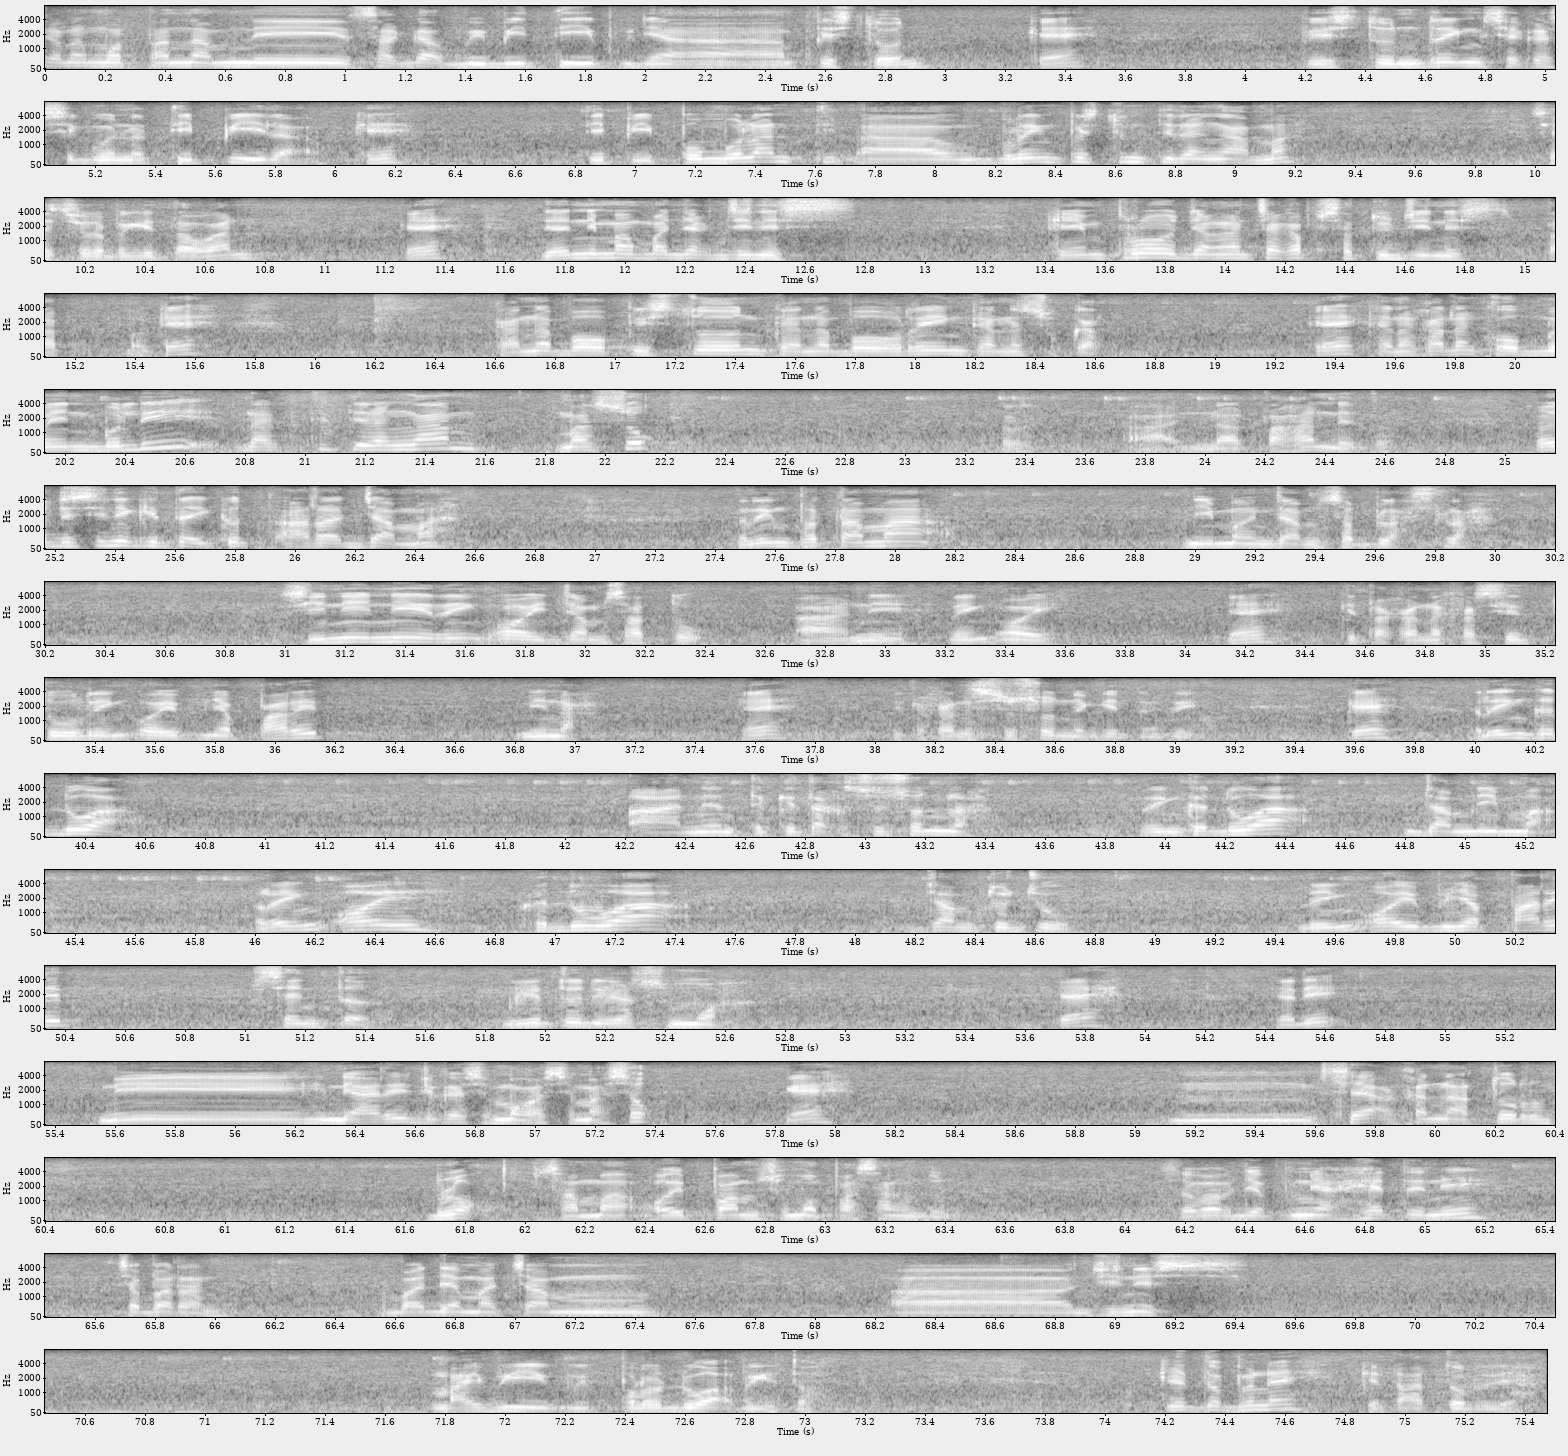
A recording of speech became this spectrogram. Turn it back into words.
Karena mau tanam ni sagak BBT punya piston, okay? Piston ring saya kasih guna TP lah, okay? TP. Pemulaan uh, ring piston tidak ngam ah. Saya sudah beritahu kan, okay? Dia memang banyak jenis. Kempro jangan cakap satu jenis, tap, okay? Karena bawa piston, karena bawa ring, karena sukat. Okay? Kadang-kadang kau main beli, nanti tidak ngam, masuk, ah, nak tahan itu. So di sini kita ikut arah jam ah. Ring pertama memang jam 11 lah. Sini ni ring oil jam 1. Ah ni ring oil. Yeah, kita akan kasih tu ring oil punya parit. Ni. Ya, yeah, kita akan susun lagi nanti. Okey, ring kedua. Ah nanti kita susun lah. Ring kedua jam 5. Ring oil kedua jam 7. Ring oil punya parit center. Begitu dia semua. Okey. Jadi ni ini hari juga mau kasih masuk. Okey. Hmm, saya akan atur blok sama oil pump semua pasang dulu. Sebab dia punya head ini cabaran. Sebab dia macam uh, jenis Myvi Pro 2 begitu. Kita punya kita atur dia.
